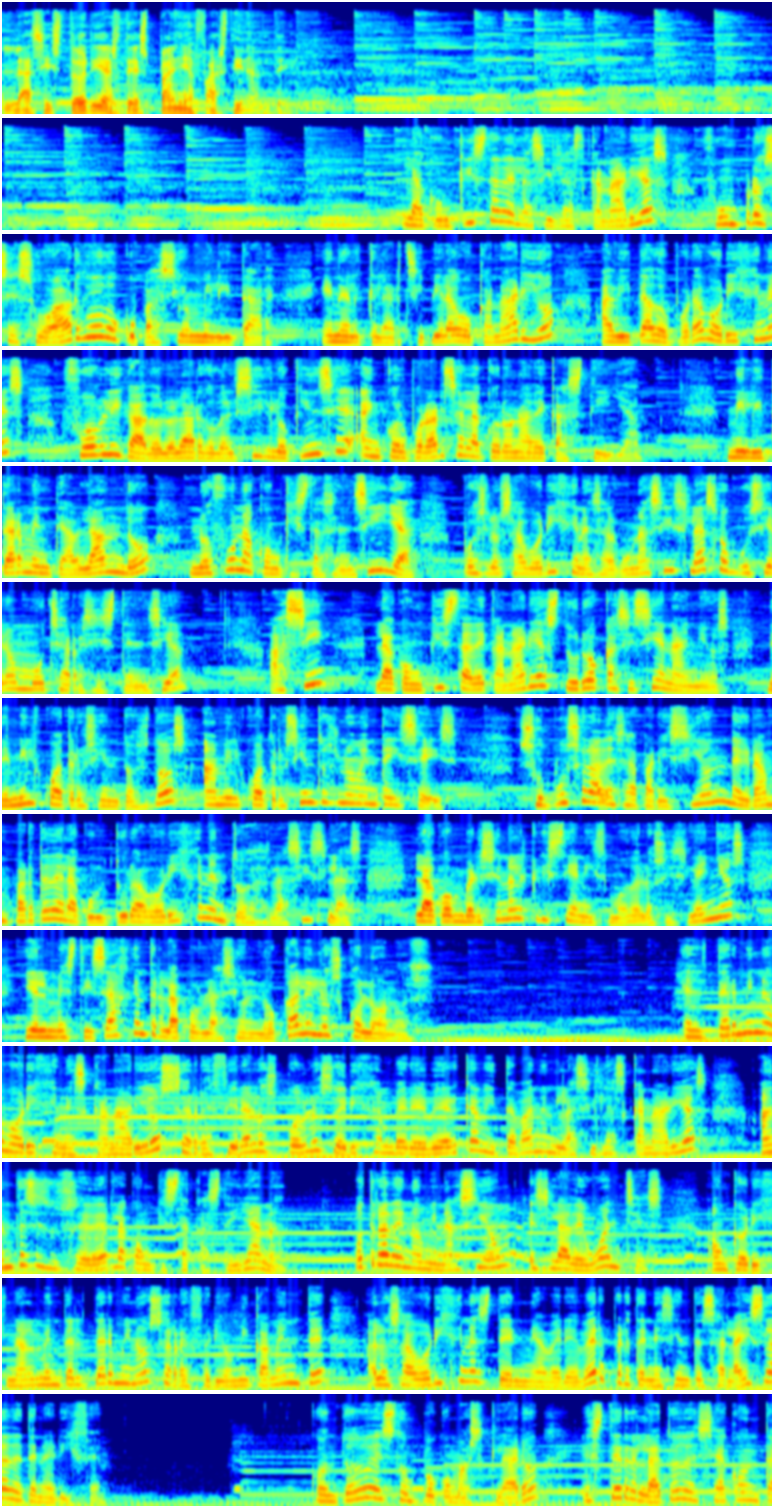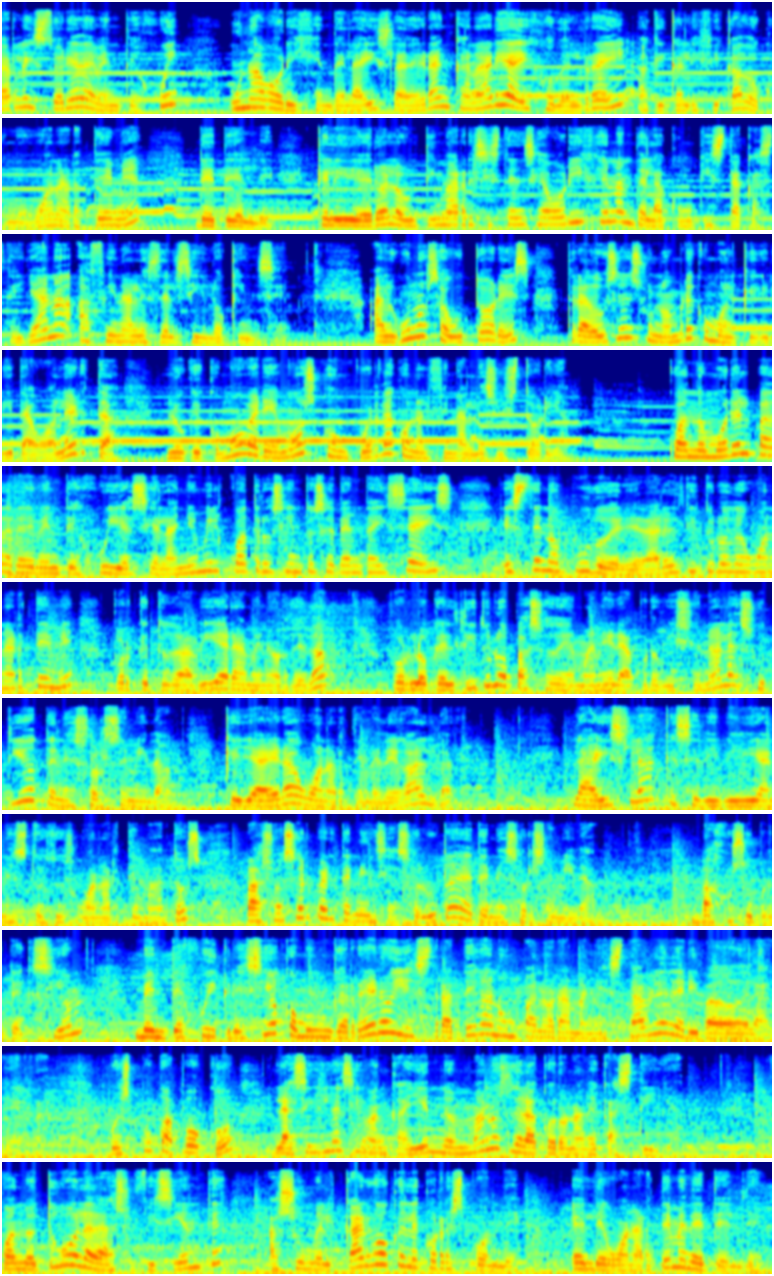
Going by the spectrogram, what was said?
las historias de España fascinante. La conquista de las Islas Canarias fue un proceso arduo de ocupación militar, en el que el archipiélago canario, habitado por aborígenes, fue obligado a lo largo del siglo XV a incorporarse a la corona de Castilla. Militarmente hablando, no fue una conquista sencilla, pues los aborígenes de algunas islas opusieron mucha resistencia. Así, la conquista de Canarias duró casi 100 años, de 1402 a 1496. Supuso la desaparición de gran parte de la cultura aborigen en todas las islas, la conversión al cristianismo de los isleños y el mestizaje entre la población local y los colonos. El término aborígenes canarios se refiere a los pueblos de origen bereber que habitaban en las Islas Canarias antes de suceder la conquista castellana. Otra denominación es la de guanches, aunque originalmente el término se refería únicamente a los aborígenes de etnia bereber pertenecientes a la isla de Tenerife. Con todo esto un poco más claro, este relato desea contar la historia de Bentejuí, un aborigen de la isla de Gran Canaria, hijo del rey, aquí calificado como Juan Arteme, de Telde, que lideró la última resistencia aborigen ante la conquista castellana a finales del siglo XV. Algunos autores traducen su nombre como el que grita o alerta, lo que como veremos concuerda con el final de su historia. Cuando muere el padre de Bentejuí hacia el año 1476, este no pudo heredar el título de Guanarteme porque todavía era menor de edad, por lo que el título pasó de manera provisional a su tío Tenesor Semidán, que ya era Guanarteme de Galdar. La isla, que se dividía en estos dos guanartematos, pasó a ser pertenencia absoluta de Tenesor Semidán. Bajo su protección, Bentejuí creció como un guerrero y estratega en un panorama inestable derivado de la guerra, pues poco a poco las islas iban cayendo en manos de la corona de Castilla. Cuando tuvo la edad suficiente, asume el cargo que le corresponde, el de Guanarteme de Telde.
